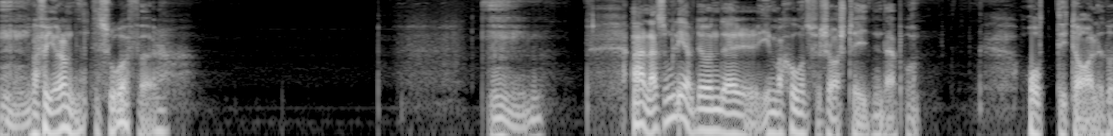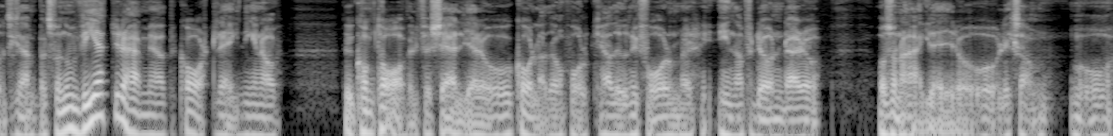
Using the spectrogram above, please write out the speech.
mm, Varför gör de inte så för? Mm. Alla som levde under invasionsförsvarstiden där på 80-talet till exempel, så de vet ju det här med att kartläggningen av det kom tavelförsäljare och kollade om folk hade uniformer innanför dörren där och, och sådana här grejer och, och liksom och,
